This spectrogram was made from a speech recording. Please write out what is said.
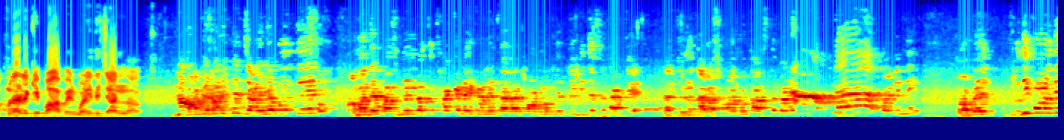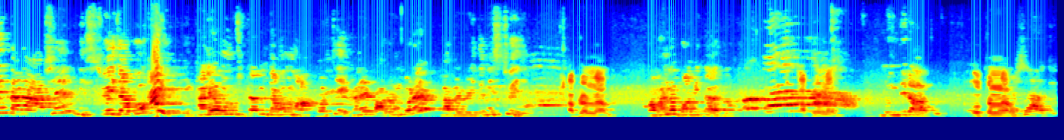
আপনারা কি বাপের বাড়িতে যান না? না আমাদের বাড়িতে যাই না বলতে আমাদের হাজবেন্ডরা তো থাকে না এখানে তারা কর্মক্ষেত্রে বিদেশে থাকে। তার জন্য তারা সময় মতো আসতে পারে না পারিনি। তবে যদি কোনোদিন তারা আসে নিশ্চয়ই যাব। এখানে অনুষ্ঠান যেমন মা করছে এখানে পালন করে বাপের বাড়িতে নিশ্চয়ই যাব। আপনার নাম? আমার নাম ববিতা আদৌ আপনার নাম? মন্দিরা আদৌ আপনার নাম? আদৌ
